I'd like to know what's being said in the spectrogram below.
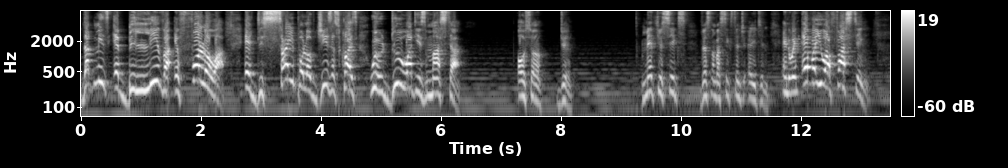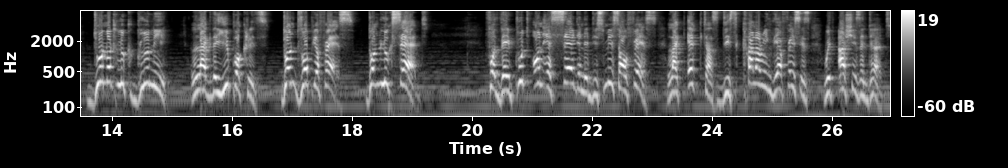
that means a believer, a follower, a disciple of Jesus Christ will do what his master also do. Matthew 6, verse number 16 to 18. And whenever you are fasting, do not look gloomy like the hypocrites. Don't drop your face. Don't look sad. For they put on a sad and a dismissal face, like actors discoloring their faces with ashes and dirt,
